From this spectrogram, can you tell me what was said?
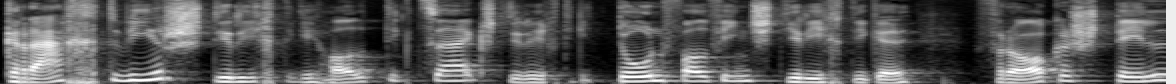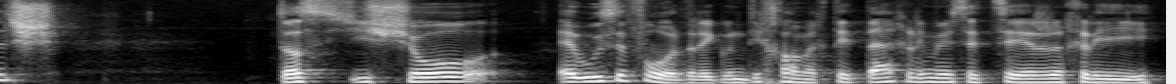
gerecht wirst, die richtige Haltung zeigst, die richtige Tonfall findest, die richtigen Fragen stellst, das ist schon eine Herausforderung. Und ich habe mich dort auch ein bisschen, zuerst ein bisschen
